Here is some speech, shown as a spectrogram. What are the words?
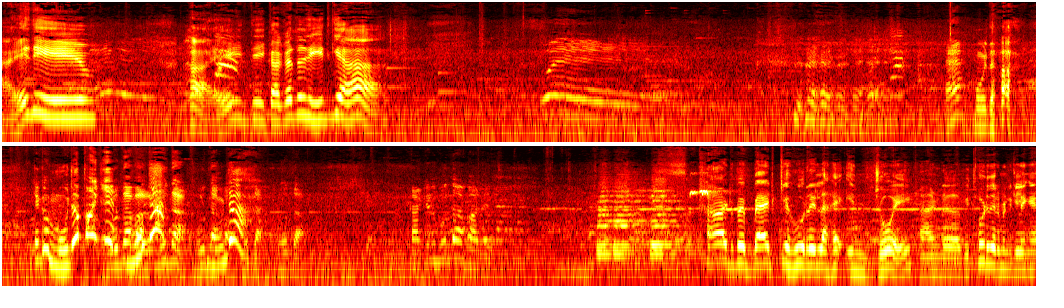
हाय देव हाय दी काका तो जीत गया मुदा। देखो मुदा पाके मुदा मुदा। मुदा घाट पे बैठ के हो रहा है इंजॉय एंड अभी थोड़ी देर में निकलेंगे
